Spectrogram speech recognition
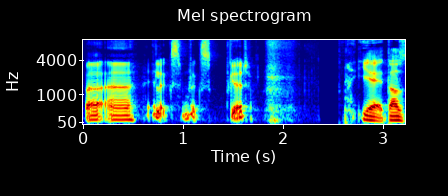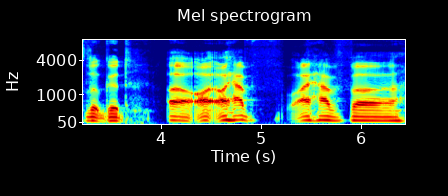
but uh, it looks looks good. yeah, it does look good. Uh, I, I, have I have uh,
